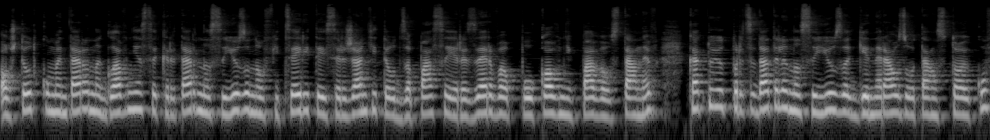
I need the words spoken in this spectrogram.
Още от коментара на главния секретар на Съюза на офицерите и сержантите от запаса и резерва полковник Павел Станев, както и от председателя на Съюза генерал Златан Стойков,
